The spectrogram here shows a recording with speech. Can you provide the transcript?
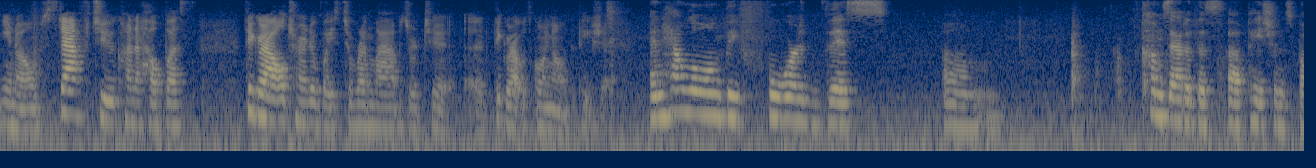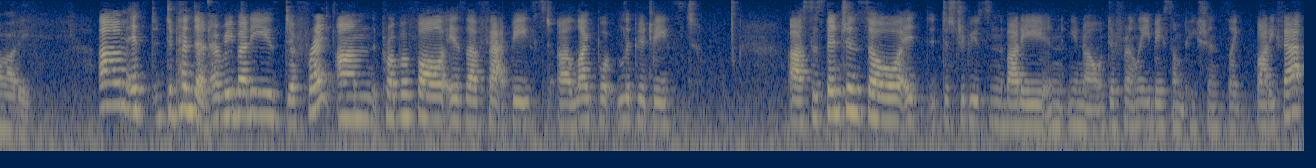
you know, staff to kind of help us figure out alternative ways to run labs or to uh, figure out what's going on with the patient. And how long before this um, comes out of this uh, patient's body? Um, it's dependent. Everybody is different. Um, propofol is a fat-based, uh, lipid-based uh, suspension, so it, it distributes in the body and you know differently based on patients' like body fat.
